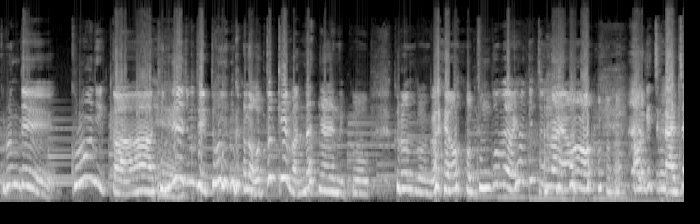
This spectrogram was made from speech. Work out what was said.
그런데 그러니까 예. 김대중 대통령과는 어떻게 만났냐는 그 그런 건가요? 궁금해요. 현기증 나요. 현기증 나죠?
